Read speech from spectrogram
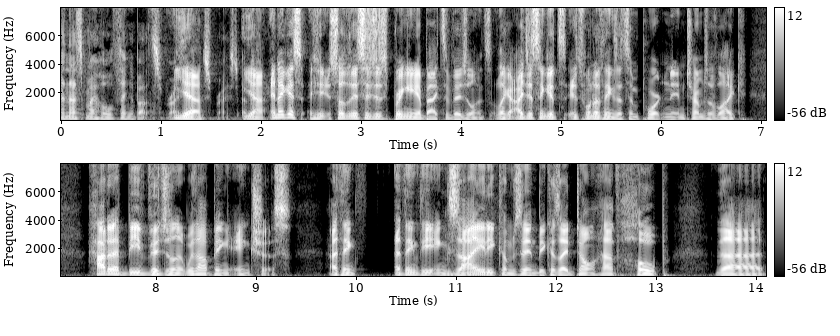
And that's my whole thing about surprise. Yeah. being surprised. Okay. Yeah, and I guess so. This is just bringing it back to vigilance. Like I just think it's it's one of the things that's important in terms of like how to be vigilant without being anxious. I think I think the anxiety mm-hmm. comes in because I don't have hope that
